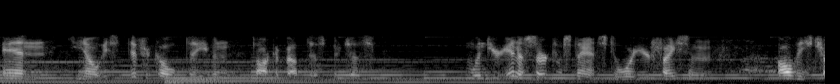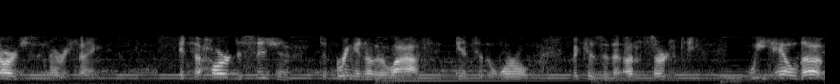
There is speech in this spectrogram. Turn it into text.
and you know, it's difficult to even talk about this because when you're in a circumstance to where you're facing all these charges and everything, it's a hard decision to bring another life into the world because of the uncertainty. We held up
